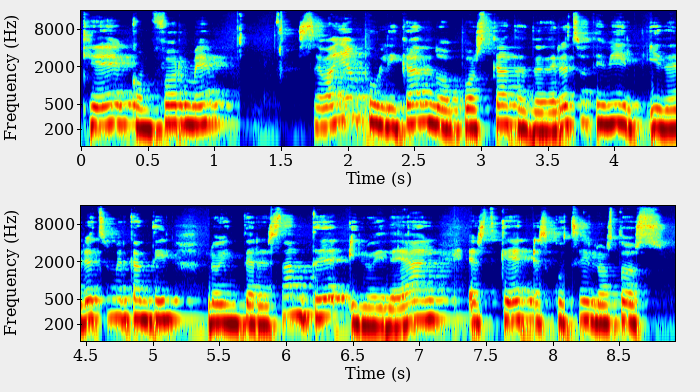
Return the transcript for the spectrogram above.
que conforme se vayan publicando postcatas de derecho civil y derecho mercantil, lo interesante y lo ideal es que escuchéis los dos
